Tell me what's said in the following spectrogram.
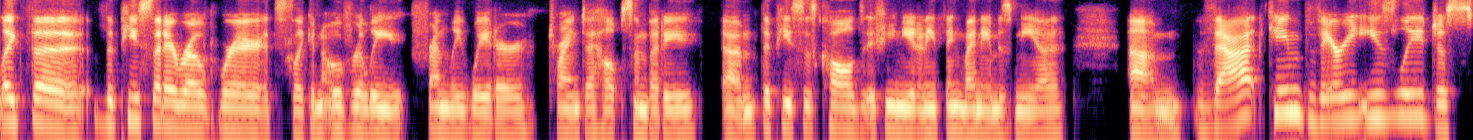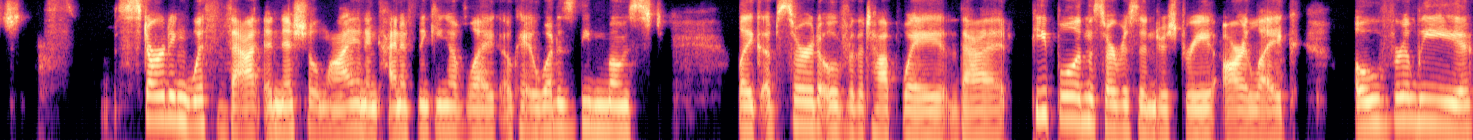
Like the the piece that I wrote where it's like an overly friendly waiter trying to help somebody. Um, the piece is called "If You Need Anything." My name is Mia. Um, that came very easily, just starting with that initial line and kind of thinking of like, okay, what is the most like absurd over the top way that people in the service industry are like overly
